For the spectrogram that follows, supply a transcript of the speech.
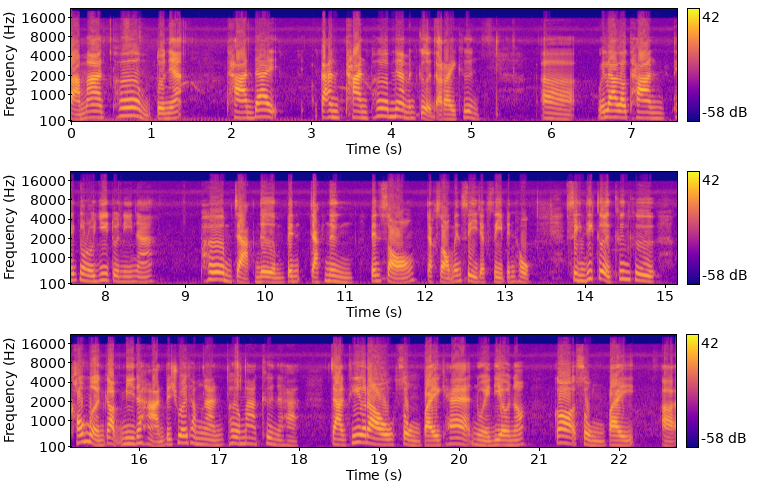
สามารถเพิ่มตัวเนี้ยทานได้การทานเพิ่มเนี่ยมันเกิดอะไรขึ้นเเวลาเราทานเทคโนโลยีตัวนี้นะ เพิ่มจากเดิมเป็นจาก 1 เป็น 2 จาก 2 เป็น 4 จาก 4 เป็น 6 สิ่งที่เกิดขึ้นคือเขาเหมือนกับมีทหารไปช่วยทำงานเพิ่มมากขึ้นนะคะจากที่เราส่งไปแค่หน่วยเดียวเนาะก็ส่งไปอ่า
